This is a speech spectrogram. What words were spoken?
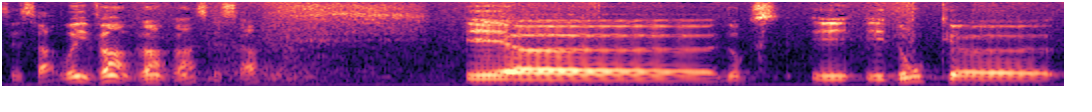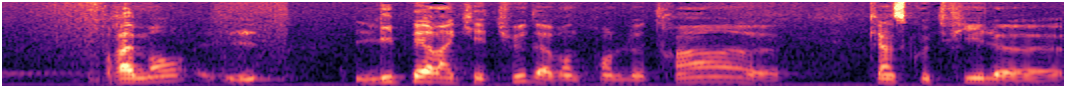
c'est ça? Oui, 20, 20, 20, c'est ça. Et, euh, donc, et, et euh, vraiment, l'hyper inquiétude avant de prendre le train, euh, 15 coups de fil euh,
